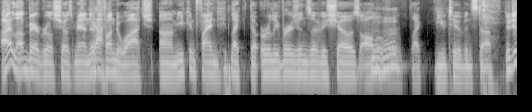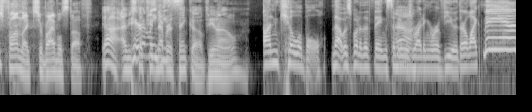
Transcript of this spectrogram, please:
I love Bear Grylls shows, man. They're Yeah. fun to watch. Um, you can find like the early versions of his shows all Mm-hmm. over like YouTube and stuff. They're just fun, like survival stuff. Yeah, I mean stuff you'd never think of. You know. Unkillable. That was one of the things somebody was writing a review. They're like, "Man,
